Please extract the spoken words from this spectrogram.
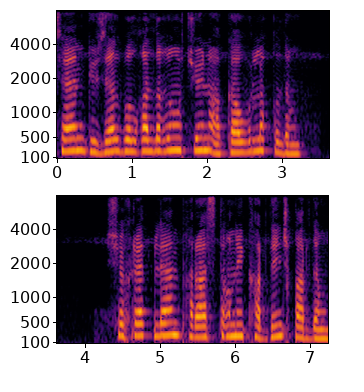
Сән гүзәл булганлыгың өчен акавырлык кылдың. Шөһрәт белән парастыңны кардын чыгардың.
